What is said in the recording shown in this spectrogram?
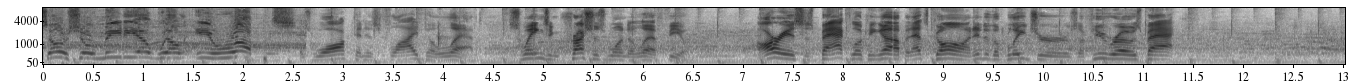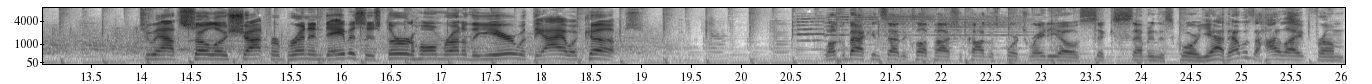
Social media will erupt. Has walked and has flied to left. Swings and crushes one to left field. Arias is back looking up, and that's gone into the bleachers a few rows back. Two out solo shot for Brennen Davis, his third home run of the year with the Iowa Cubs. Welcome back inside the clubhouse, Chicago Sports Radio 670 the score. Yeah, that was a highlight from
